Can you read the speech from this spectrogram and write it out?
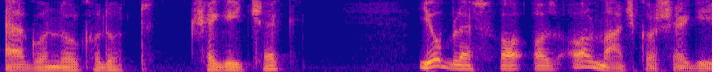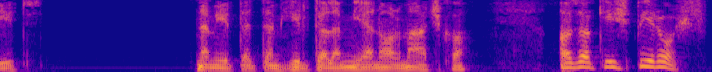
Elgondolkodott. Segítsek? Jobb lesz, ha az almácska segít. Nem értettem hirtelen, milyen almácska. Az a kis piros,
